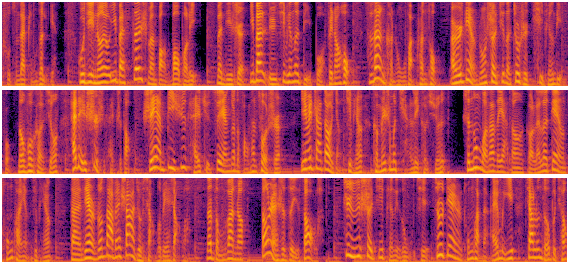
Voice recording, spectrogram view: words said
储存在瓶子里，估计能有一百三十万磅的爆破力。问题是，一般铝气瓶的底部非常厚，子弹可能无法穿透，而电影中射击的就是气瓶底部，能否可行，还得试试才知道。实验必须采取最严格的防范措施，因为炸掉氧气瓶可没什么潜力可循。神通广大的亚当搞来了电影同款氧气瓶，但电影中大白鲨就想都别想了。那怎么办呢？当然是自己造了。至于射击瓶里的武器，就是电影同款的 M 一加伦德步枪，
